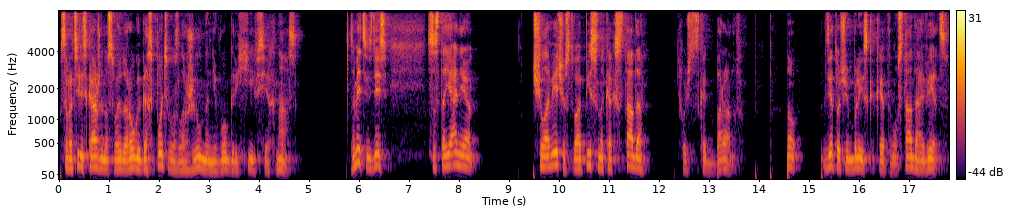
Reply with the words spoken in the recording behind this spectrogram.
совратились каждый на свою дорогу, и Господь возложил на него грехи всех нас». Заметьте, здесь состояние человечества описано как стадо, хочется сказать, баранов. Ну, где-то очень близко к этому, стадо овец,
